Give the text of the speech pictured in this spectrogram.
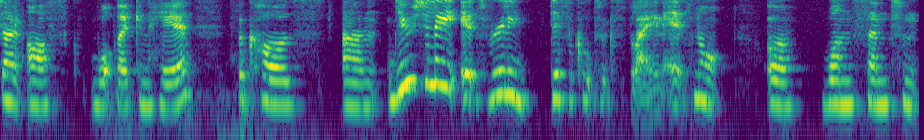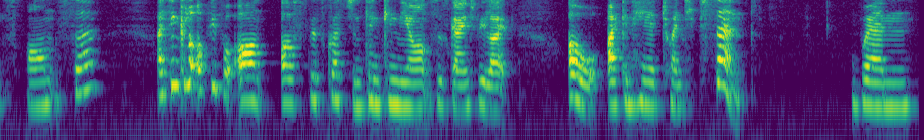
don't ask what they can hear because um, usually it's really difficult to explain. It's not a one sentence answer. I think a lot of people aren't ask this question thinking the answer is going to be like, oh, I can hear 20% when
